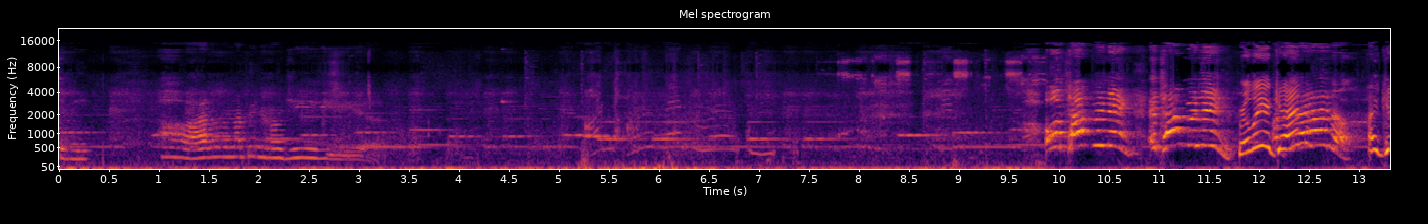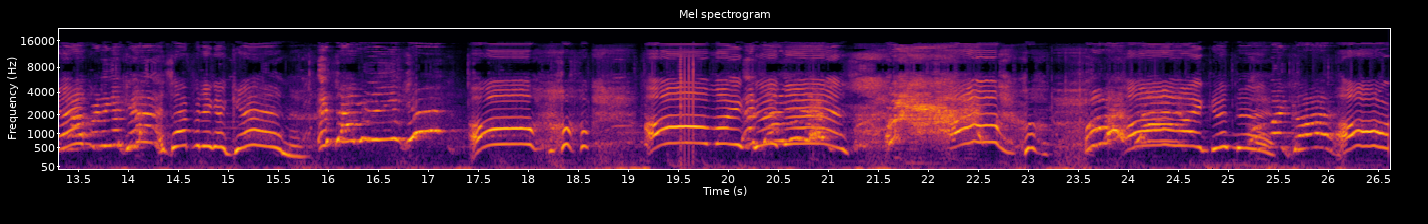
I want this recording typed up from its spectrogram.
to be. Oh, I don't know, being an OG. Oh, it's happening! It's happening! Really again? Again! Again? happening again! It's happening again. It's happening again! Oh! Oh my goodness! Oh! My Oh my goodness! Oh my god! Oh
